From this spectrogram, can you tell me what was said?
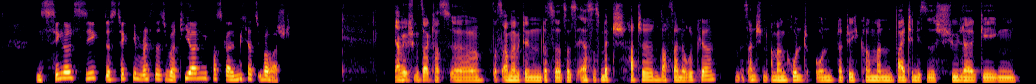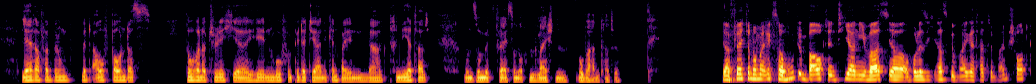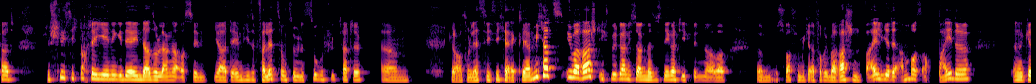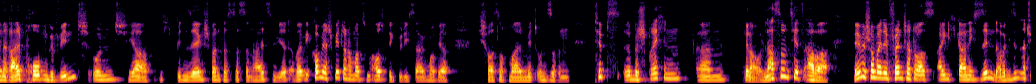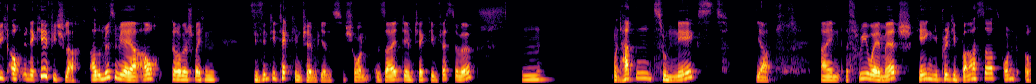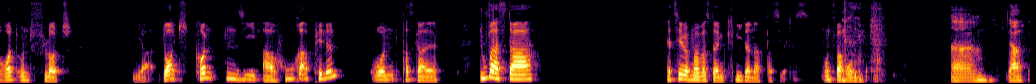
ein Singles-Sieg des Tag Team Wrestlers über Tiani, Pascal, mich hat es überrascht. Ja, wie du schon gesagt hast, äh, das einmal mit dem, dass er das erste Match hatte nach seiner Rückkehr, ist eigentlich einmal ein Grund. Und natürlich kann man weiterhin diese Schüler gegen Lehrerverbindung mit aufbauen, dass Dover natürlich hier jeden Move von Peter Tiani kennt, weil er ihn da trainiert hat und somit vielleicht so noch einen leichten Oberhand hatte. Ja, vielleicht auch nochmal extra Wut im Bauch, denn Tiani war es ja, obwohl er sich erst geweigert hatte, beim Shortcut schließlich doch derjenige, der ihn da so lange aus den, ja, der ihm diese Verletzung zumindest zugefügt hatte. Ähm, Genau, so lässt sich sicher erklären. Mich hat es überrascht. Ich will gar nicht sagen, dass ich es negativ finde, aber ähm, es war für mich einfach überraschend, weil hier der Amboss auch beide äh, Generalproben gewinnt. Und ja, ich bin sehr gespannt, was das dann heißen wird. Aber wir kommen ja später nochmal zum Ausblick, würde ich sagen, wo wir die Chance nochmal mit unseren Tipps äh, besprechen. Ähm, genau, lass uns jetzt aber wenn wir schon bei den French Outdoors eigentlich gar nicht sind, aber die sind natürlich auch in der Käfigschlacht. Also müssen wir ja auch darüber sprechen, Sie sind die Tag Team Champions schon seit dem Tag Team Festival hm. und hatten zunächst ja ein Three-Way-Match gegen die Pretty Bastards und Rod und Flott. Ja, dort konnten sie Ahura pinnen. Und Pascal, du warst da. Erzähl doch mal, was deinem Knie danach passiert ist. Und warum. ähm, ja,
